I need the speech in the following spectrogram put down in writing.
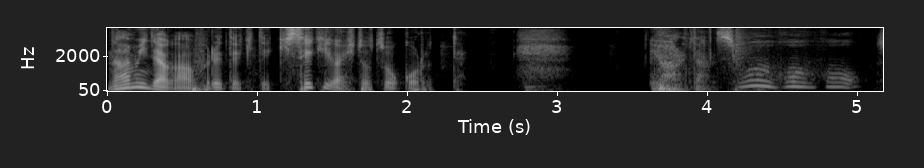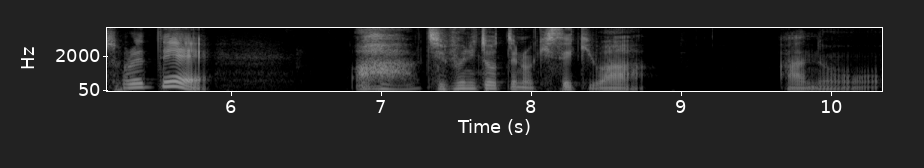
涙が溢れてきて奇跡が一つ起こるって。言われたんですよ。それでああ自分にとっての奇跡はあの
